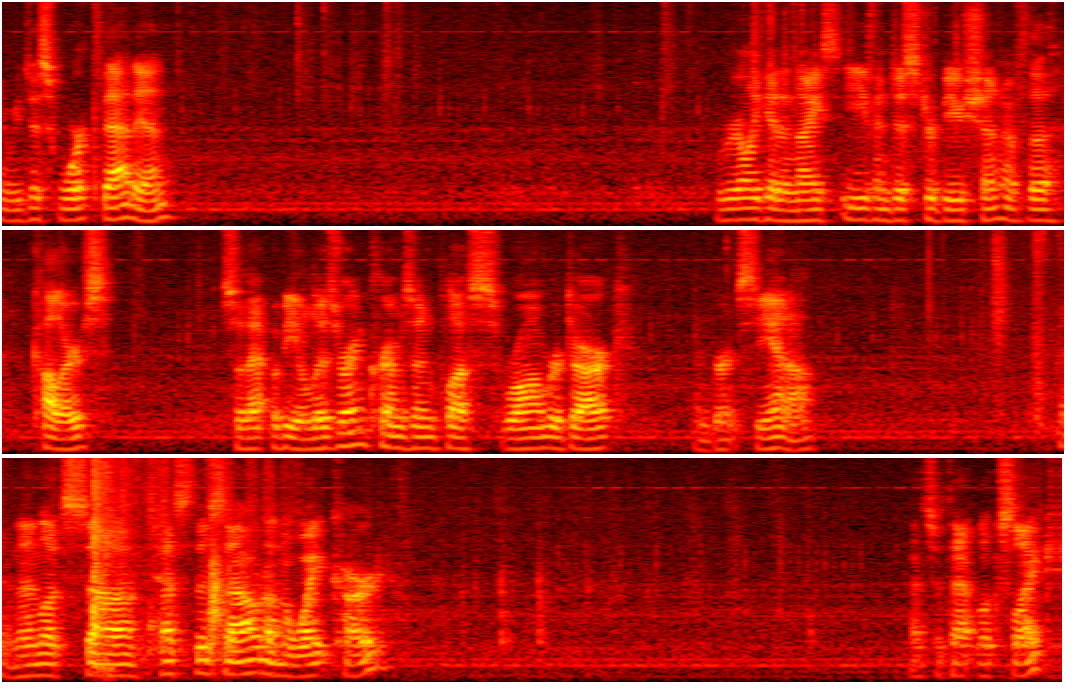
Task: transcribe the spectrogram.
and we just work that in. Really get a nice even distribution of the colors. So that would be alizarin crimson plus raw umber dark and burnt sienna. And then let's uh, test this out on the white card. That's what that looks like.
